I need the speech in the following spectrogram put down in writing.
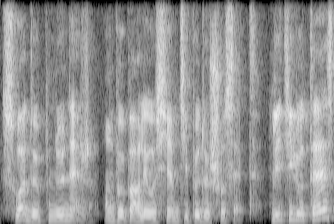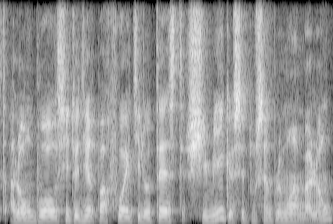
soit de pneus neige. On peut parler aussi un petit peu de chaussettes. L'éthylotest, alors on pourra aussi te dire parfois éthylotest chimique, c'est tout simplement un ballon.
